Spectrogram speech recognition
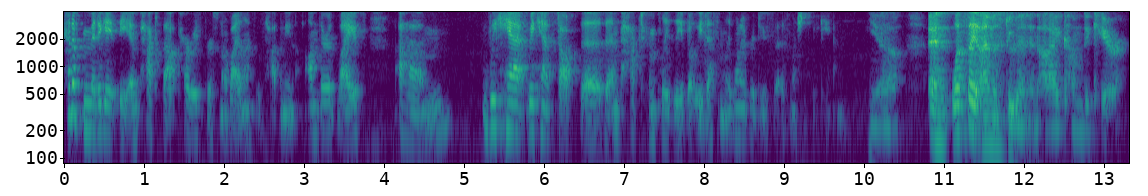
kind of mitigate the impact that power-based personal violence is having on their life. Um, we can't we can't stop the the impact completely, but we definitely want to reduce it as much as we can. Yeah. And let's say I'm a student and I come to care.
